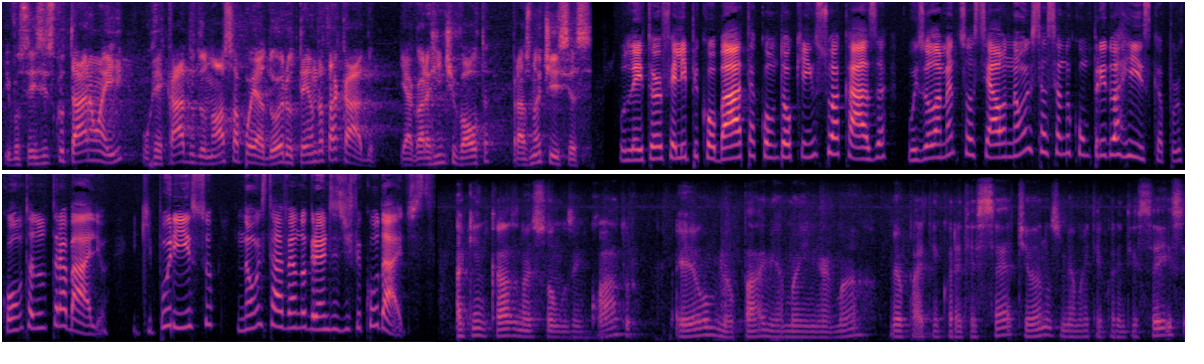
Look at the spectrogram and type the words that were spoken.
E vocês escutaram aí o recado do nosso apoiador, o Tenda Atacado. E agora a gente volta para as notícias. O leitor Felipe Cobata contou que em sua casa o isolamento social não está sendo cumprido à risca por conta do trabalho e que por isso não está havendo grandes dificuldades. Aqui em casa nós somos em quatro: eu, meu pai, minha mãe e minha irmã. Meu pai tem 47 anos, minha mãe tem 46.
